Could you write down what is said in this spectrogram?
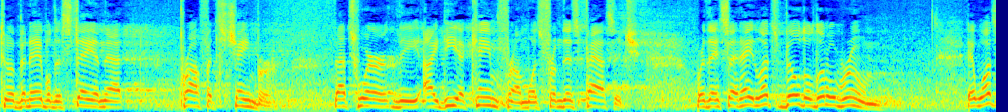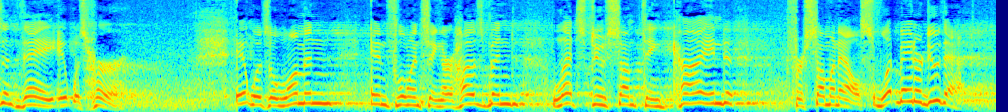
to have been able to stay in that prophet's chamber. That's where the idea came from. Was from this passage, where they said, "Hey, let's build a little room." It wasn't they; it was her. It was a woman influencing her husband. Let's do something kind for someone else. What made her do that?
